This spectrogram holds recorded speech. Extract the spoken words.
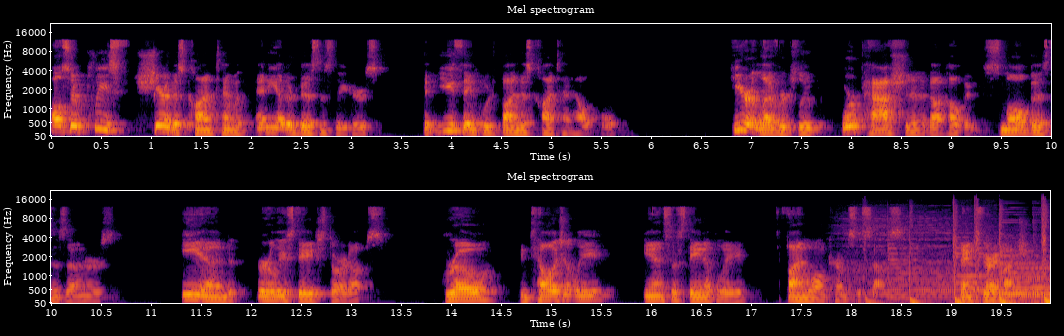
Also, please share this content with any other business leaders that you think would find this content helpful. Here at Leverage Loop, we're passionate about helping small business owners and early stage startups grow intelligently and sustainably to find long term success. Thanks very much.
